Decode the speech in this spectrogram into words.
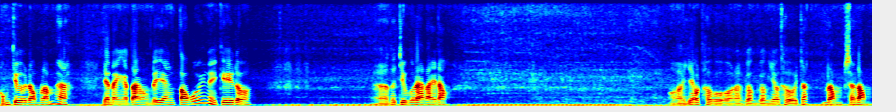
cũng chưa đông lắm ha. Giờ này người ta còn đi ăn tối này kia được à, ta chưa có ra đây đâu. À, giao thừa gần gần giao thừa chắc đông sẽ đông.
